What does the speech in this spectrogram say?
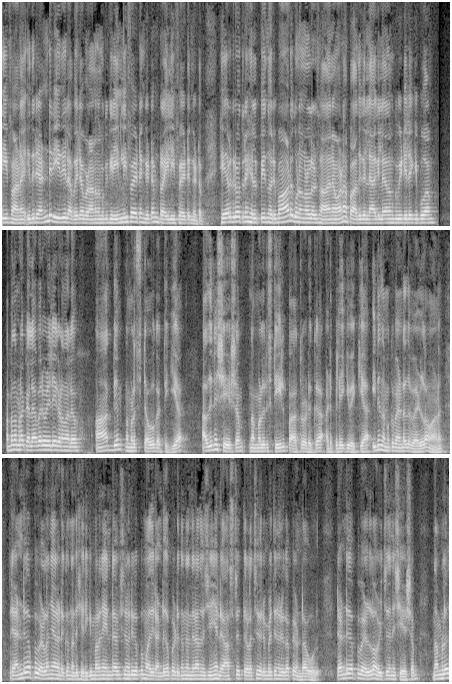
ലീഫാണ് ഇത് രണ്ട് രീതിയിൽ അവൈലബിൾ ആണ്. നമുക്ക് ഗ്രീൻ ലീഫായിട്ടും കിട്ടും ഡ്രൈ ലീഫായിട്ടും കിട്ടും. ഹെയർ ഗ്രോത്തിന് ഹെൽപ്പ് ചെയ്യുന്ന ഒരുപാട് ഗുണങ്ങളുള്ള ഒരു സാധനമാണ്. അപ്പോൾ അധികം ലാഗില്ലാതെ നമുക്ക് വീഡിയോയിലേക്ക് പോകാം അപ്പോൾ നമ്മുടെ കലാപരിപാടിയിലേക്ക് കടന്നാലോ. ആദ്യം നമ്മൾ സ്റ്റൗ കത്തിക്കുക. അതിനുശേഷം നമ്മളൊരു സ്റ്റീൽ പാത്രം എടുക്കുക അടുപ്പിലേക്ക് വെക്കുക. ഇനി നമുക്ക് വേണ്ടത് വെള്ളമാണ്. രണ്ട് കപ്പ് വെള്ളം ഞാൻ എടുക്കുന്നുണ്ട്. ശരിക്കും പറഞ്ഞാൽ എന്റെ ആവശ്യത്തിന് ഒരു കപ്പ് മതി. രണ്ട് കപ്പ് എടുക്കുന്നത് എന്തിനാന്ന് വെച്ച് കഴിഞ്ഞാൽ ലാസ്റ്റ് തിളച്ച് വരുമ്പോഴത്തേനും ഒരു കപ്പേ ഉണ്ടാവുള്ളൂ. രണ്ട് കപ്പ് വെള്ളം ഒഴിച്ചതിന് ശേഷം നമ്മൾ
